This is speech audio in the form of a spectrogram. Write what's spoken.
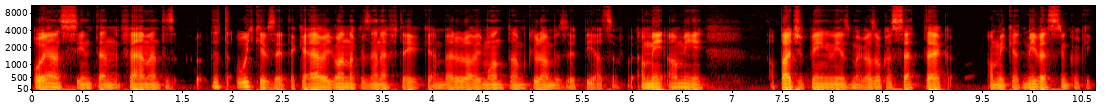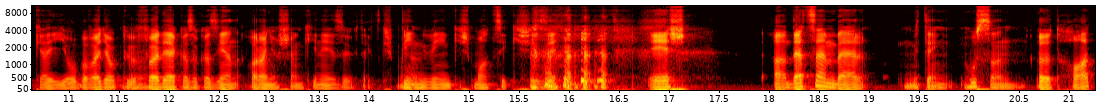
olyan szinten felment az tehát úgy képzeljétek el, hogy vannak az NFT-ken belül, ahogy mondtam, különböző piacok. Ami, ami a Pudgy Penguins, meg azok a szettek, amiket mi veszünk, akikkel így jóba vagyok, külföldiek, azok az ilyen aranyosan kinézők, tehát kis pingvin, kis maci, kis izé. és a december mit én, 25-6,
